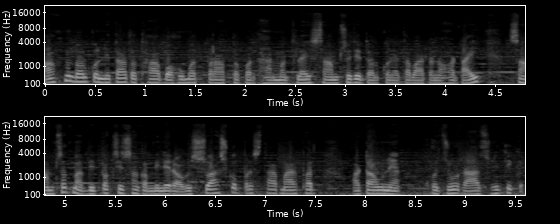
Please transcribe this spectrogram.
आफ्नो दलको नेता तथा बहुमत प्राप्त प्रधानमन्त्रीलाई सांसदीय दलको नेताबाट नहटाई सांसदमा विपक्षीसँग मिलेर अविश्वासको प्रस्ताव मार्फत हटाउन खोज्नु राजनीतिक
